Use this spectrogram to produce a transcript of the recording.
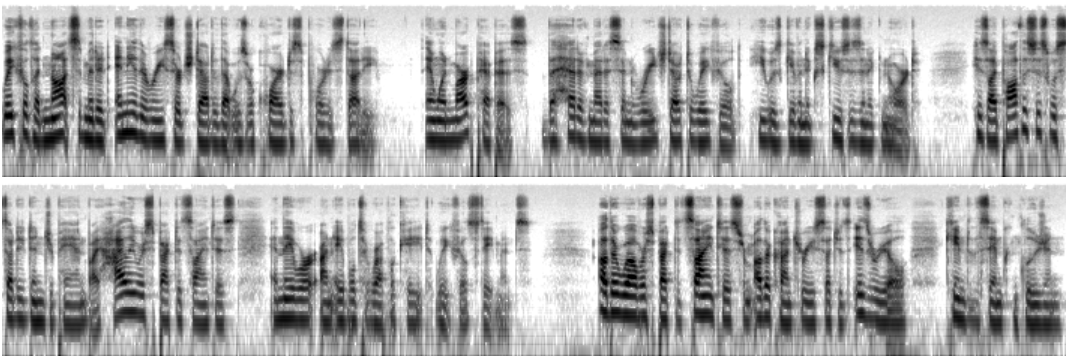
Wakefield had not submitted any of the research data that was required to support his study. And when Mark Pepys, the head of medicine, reached out to Wakefield, he was given excuses and ignored. His hypothesis was studied in Japan by highly respected scientists, and they were unable to replicate Wakefield's statements. Other well respected scientists from other countries, such as Israel, came to the same conclusion.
